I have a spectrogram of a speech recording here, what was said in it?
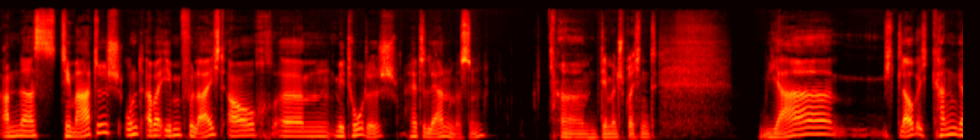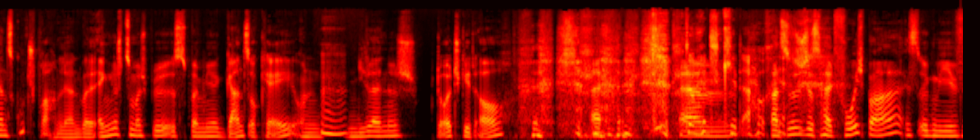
anders thematisch und aber eben vielleicht auch ähm, methodisch hätte lernen müssen. Ähm, dementsprechend, ja, ich glaube, ich kann ganz gut Sprachen lernen, weil Englisch zum Beispiel ist bei mir ganz okay und Mhm. Niederländisch, Deutsch geht auch. Deutsch Ähm, geht auch. Französisch ist halt furchtbar, ist irgendwie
